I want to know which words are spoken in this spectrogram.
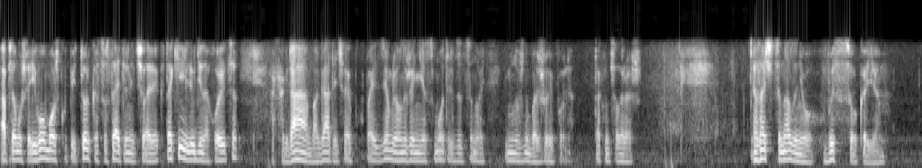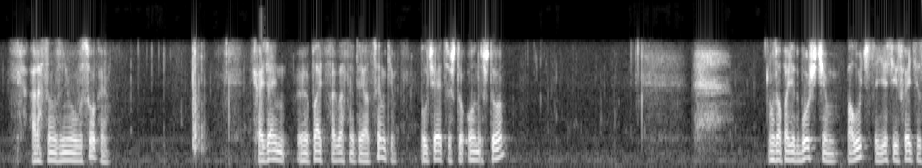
а потому, что его может купить только состоятельный человек. Такие люди находятся. А когда богатый человек покупает землю, он уже не смотрит за ценой. Ему нужно большое поле. Так написал Раш. А значит, цена за него высокая. А раз цена за него высокая, хозяин э, платит согласно этой оценке, получается, что он что? Заплатит больше, чем получится, если исходить из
